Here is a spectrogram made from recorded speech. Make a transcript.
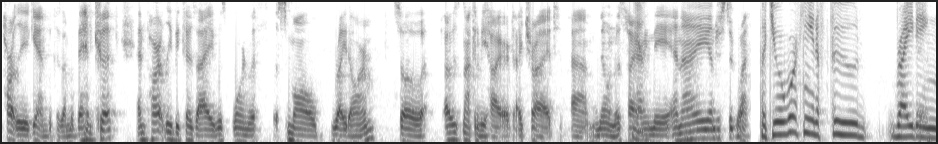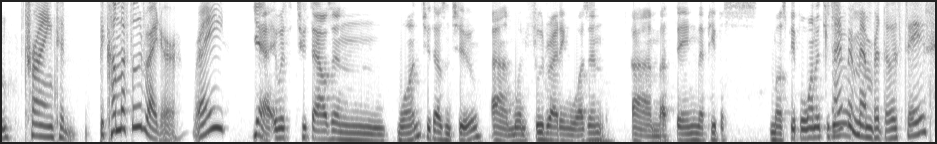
Partly again because I'm a bad cook and partly because I was born with a small right arm. So I was not going to be hired. I tried. Um, no one was hiring yeah. me and I understood why. But you were working in a food writing, trying to become a food writer, right? Yeah, it was 2001, 2002, um, when food writing wasn't um, a thing that people, most people wanted to do. I remember those days.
